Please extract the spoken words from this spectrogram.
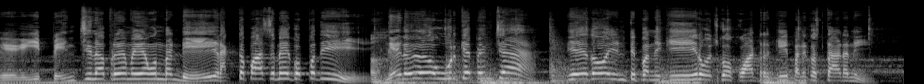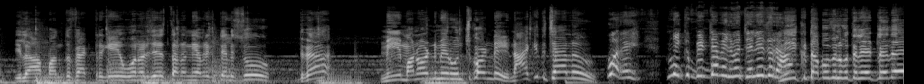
ఈ- ఈ పెంచిన ప్రేమ ఏముందండి? రక్తపాసమే గొప్పది. నేను ఊరికే పెంచా. ఏదో ఇంటి పనికి రోజుకో క్వార్టర్కి పనికొస్తాడని. ఇలా మందు ఫ్యాక్టరీకి ఓనర్ చేస్తాడని ఎవరికి తెలుసు? ఇదిగా? మీ మనోడిని మీరు ఉంచుకోండి. నాకిది చాలు. ఒరే నీకు బిడ్డ విలువ తెలీదురా. నీకు డబ్బు విలువ తెలియట్లేదే.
